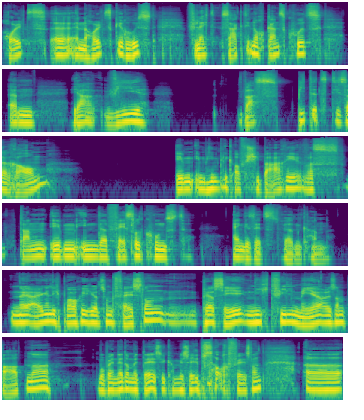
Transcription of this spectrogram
Holz, äh, ein Holzgerüst. Vielleicht sagt ihr noch ganz kurz, ähm, ja, wie, was bietet dieser Raum eben im Hinblick auf Shibari, was dann eben in der Fesselkunst eingesetzt werden kann? Naja, eigentlich brauche ich ja zum Fesseln per se nicht viel mehr als einen Partner, Wobei nicht einmal das, ich kann mich selbst auch fesseln. Äh, äh,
